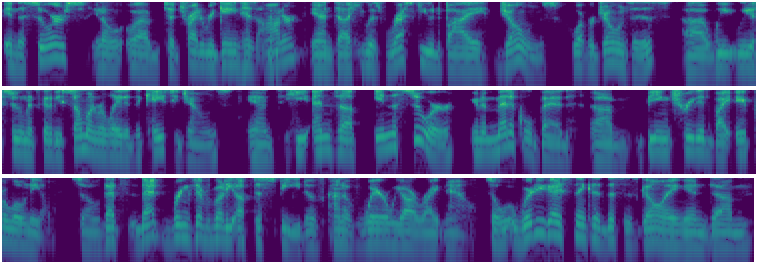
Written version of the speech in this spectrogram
in the sewers, you know, uh, to try to regain his honor. And uh, he was rescued by Jones, whoever Jones is. Uh, we we assume it's going to be someone related to Casey Jones, and he ends up in the sewer in a medical bed, um, being treated by April O'Neil. So that's that brings everybody up to speed of kind of where we are right now. So where do you guys think that this is going, and um,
